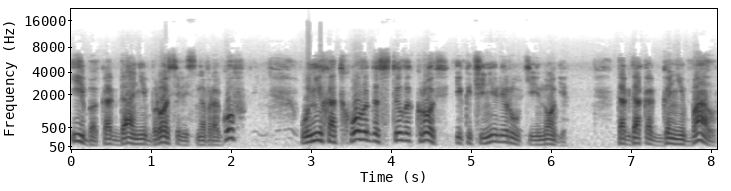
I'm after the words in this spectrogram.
Ибо когда они бросились на врагов, у них от холода стыла кровь и коченели руки и ноги, тогда как Ганнибал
